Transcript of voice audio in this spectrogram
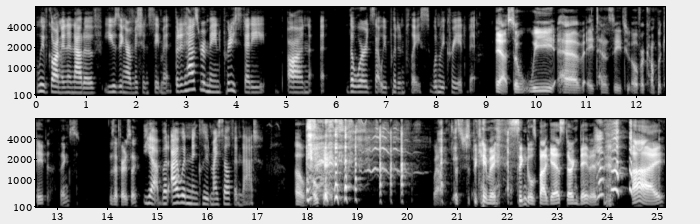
we've gone in and out of using our mission statement, but it has remained pretty steady on uh, the words that we put in place when we created it. Yeah, so we have a tendency to overcomplicate things. Is that fair to say? Yeah, but I wouldn't include myself in that. Oh, okay. wow, this just became a singles podcast starring David. I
